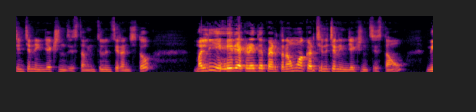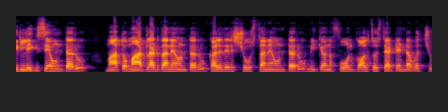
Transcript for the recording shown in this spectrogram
చిన్న చిన్న ఇంజెక్షన్స్ ఇస్తాం ఇన్సులిన్ సిరంజ్తో. మళ్ళీ హెయిర్ ఎక్కడైతే పెడుతున్నామో అక్కడ చిన్న చిన్న ఇంజెక్షన్స్ ఇస్తాము మీరు లెగిసే ఉంటారు మాతో మాట్లాడుతూనే ఉంటారు కళ్ళు తెరిచి చూస్తూనే ఉంటారు మీకు ఏమైనా ఫోన్ కాల్స్ వస్తే అటెండ్ అవ్వచ్చు.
